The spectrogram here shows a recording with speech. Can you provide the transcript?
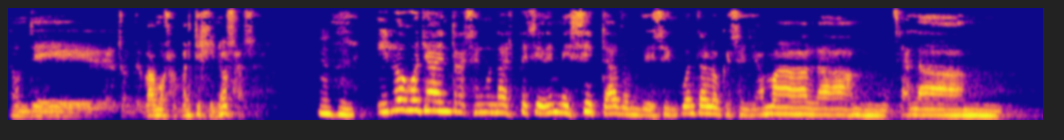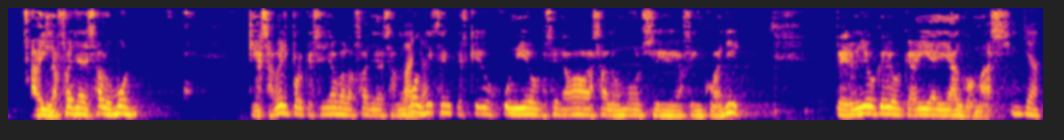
donde, donde vamos a vertiginosas. Y luego ya entras en una especie de meseta donde se encuentra lo que se llama la, la, la falla de Salomón, que a saber por qué se llama la falla de Salomón, Vaya. dicen que es que un judío que se llamaba Salomón se afincó allí. pero yo creo que ahí hay algo más. Ya.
